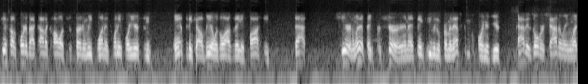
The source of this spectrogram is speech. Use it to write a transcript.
CFL quarterback out of college to start in week one in 24 years since Anthony Calvillo was the Las Vegas Posse, that here in Winnipeg for sure. And I think even from an Eskimo point of view, that is overshadowing what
